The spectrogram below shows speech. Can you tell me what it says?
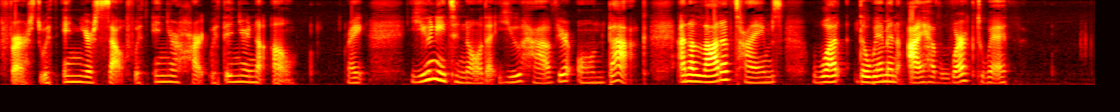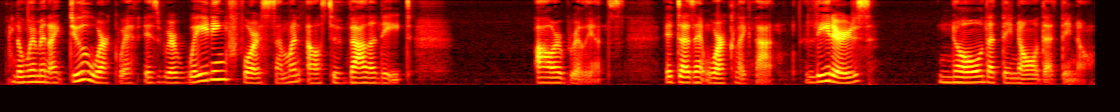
first within yourself, within your heart, within your na'au, oh, right? You need to know that you have your own back. And a lot of times, what the women I have worked with the women I do work with is we're waiting for someone else to validate our brilliance. It doesn't work like that. Leaders know that they know that they know.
